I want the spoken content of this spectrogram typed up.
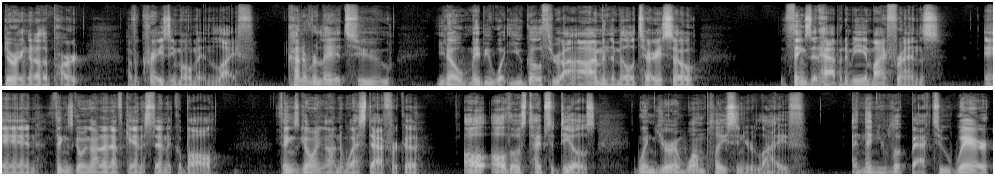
during another part of a crazy moment in life. Kind of related to, you know, maybe what you go through. I, I'm in the military, so things that happen to me and my friends, and things going on in Afghanistan and Kabul, things going on in West Africa, all all those types of deals. When you're in one place in your life, and then you look back to where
